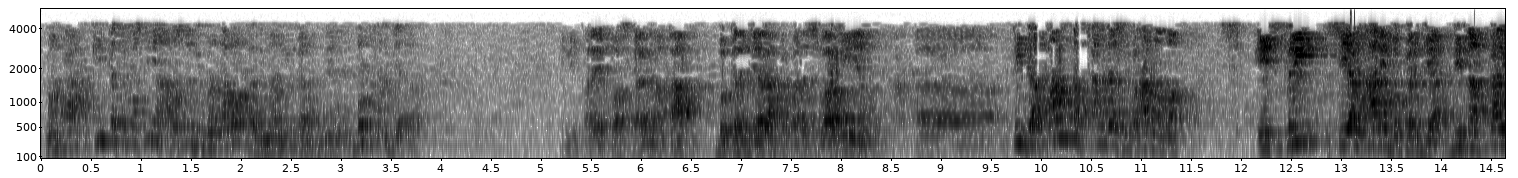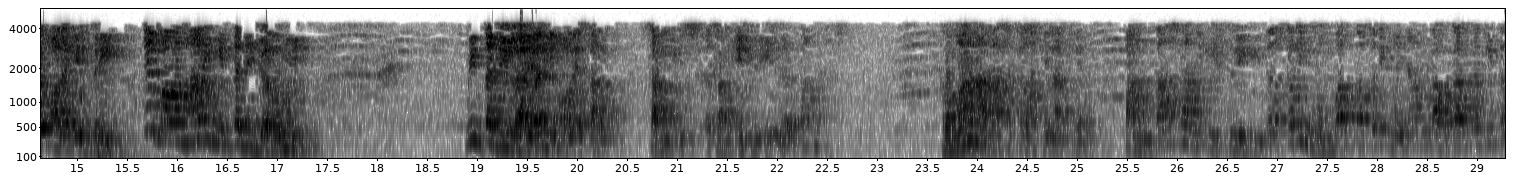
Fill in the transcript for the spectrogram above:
Maka kita semestinya harus lebih bertawakal dibandingkan bekerja. Ini para ikhwah sekalian maka bekerjalah kepada suami yang uh, tidak pantas Anda subhanallah istri siang hari bekerja dinafkahi oleh istri. Eh malam hari minta digauli minta dilayani oleh sang sang, sang istri. Ini tidak pantas ke mana rasa kelaki-lakian pantasan istri kita sering membantah sering menyangkal karena kita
